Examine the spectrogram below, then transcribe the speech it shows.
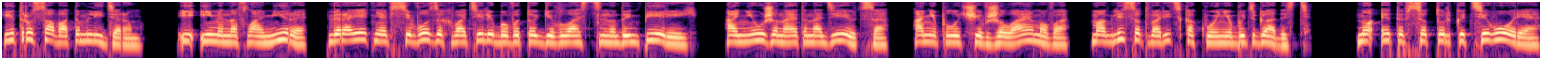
и трусоватым лидером. И именно Фламиры, вероятнее всего, захватили бы в итоге власть над империей. Они уже на это надеются, они, получив желаемого, могли сотворить какую-нибудь гадость. Но это все только теория,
